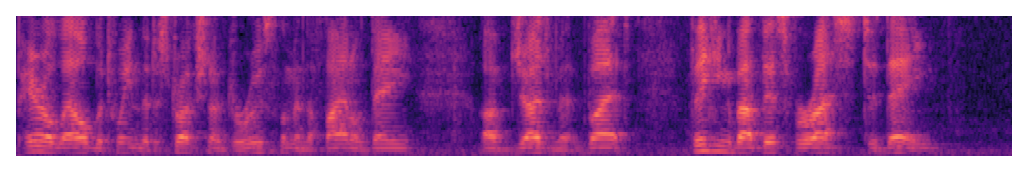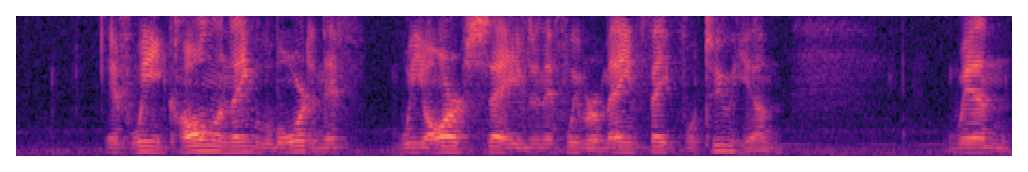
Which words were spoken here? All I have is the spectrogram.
parallel between the destruction of Jerusalem and the final day of judgment. But thinking about this for us today, if we call on the name of the Lord and if we are saved and if we remain faithful to Him, when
